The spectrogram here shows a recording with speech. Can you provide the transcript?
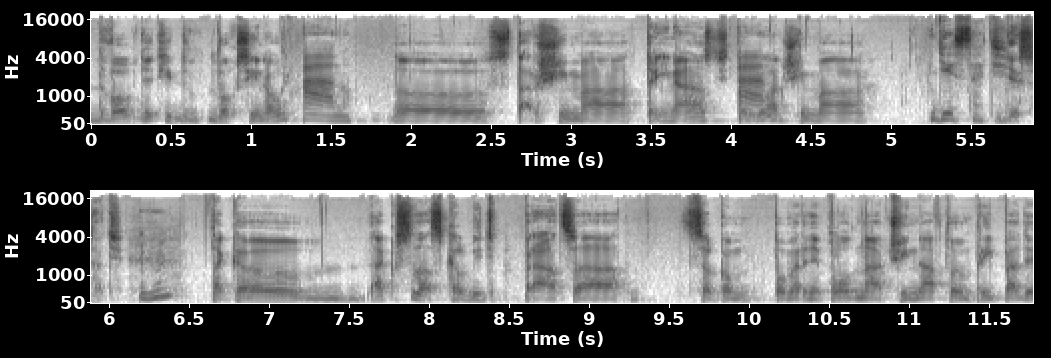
dvoch detí, dvoch synov. Áno. E, starší má 13, ten Áno. mladší má 10. 10. Mm-hmm. Tak uh, ako sa dá skalbiť práca celkom pomerne plodná činná v tvojom prípade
